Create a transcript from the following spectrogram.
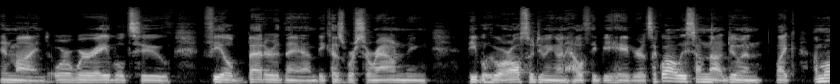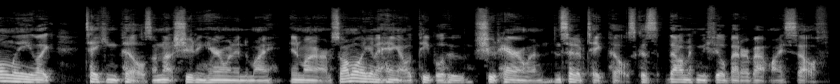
in mind or we're able to feel better than because we're surrounding people who are also doing unhealthy behavior it's like well at least i'm not doing like i'm only like taking pills. I'm not shooting heroin into my in my arm. So I'm only going to hang out with people who shoot heroin instead of take pills because that'll make me feel better about myself.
